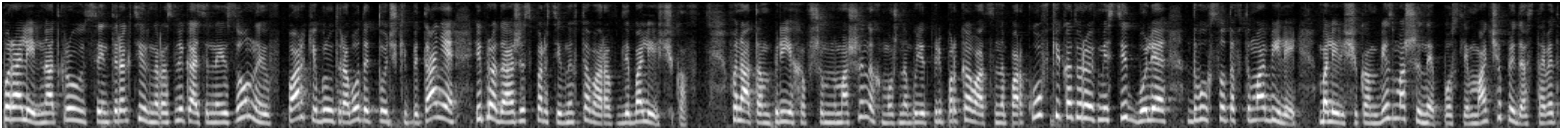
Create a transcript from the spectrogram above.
Параллельно откроются интерактивно-развлекательные зоны. В парке будут работать точки питания и продажи спортивных товаров для болельщиков. Фанатам, приехавшим на машинах, можно будет припарковаться на парковке, которая вместит более 200 автомобилей. Болельщикам без машины после матча предоставят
